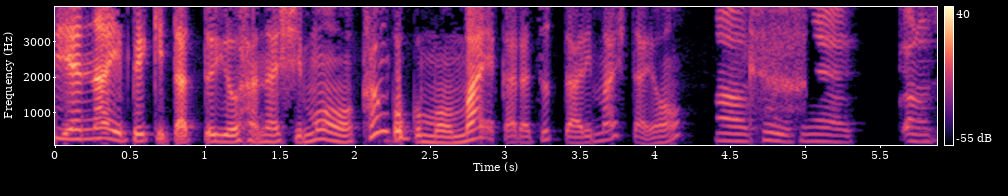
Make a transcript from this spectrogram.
えないべきだという話も、韓国も前からずっとありましたよ。あーそうですね。あの、で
